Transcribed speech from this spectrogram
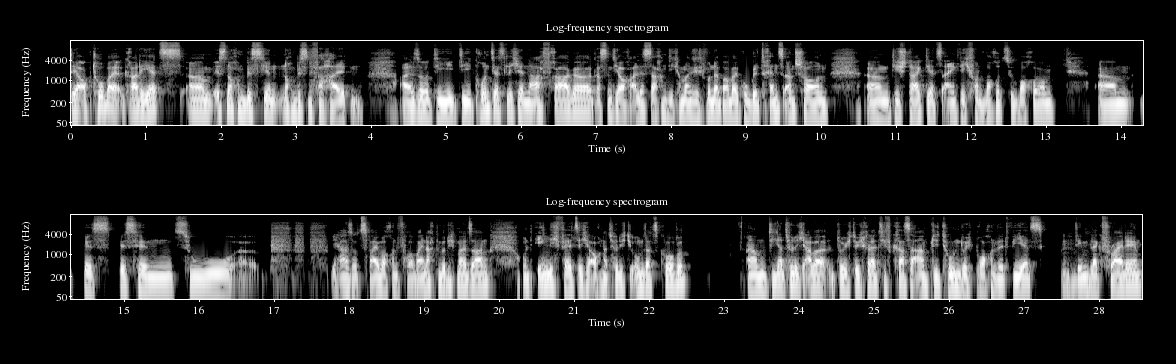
der Oktober gerade jetzt ähm, ist noch ein bisschen noch ein bisschen verhalten. Also die die grundsätzliche Nachfrage, das sind ja auch alles Sachen, die kann man sich wunderbar bei Google Trends anschauen. Ähm, die steigt jetzt eigentlich von Woche zu Woche ähm, bis bis hin zu äh, ja so zwei Wochen vor Weihnachten würde ich mal sagen. Und ähnlich fällt sich auch natürlich die Umsatzkurve ähm, die natürlich aber durch, durch relativ krasse Amplituden durchbrochen wird, wie jetzt mhm. dem Black Friday,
